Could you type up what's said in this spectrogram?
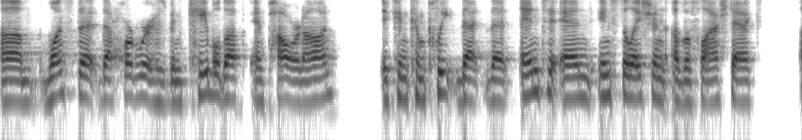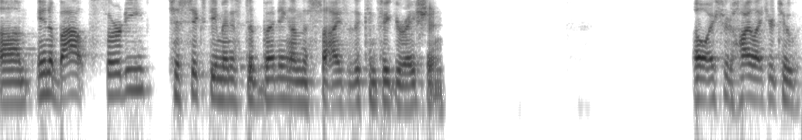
um, once that, that hardware has been cabled up and powered on, it can complete that, that end-to-end installation of a flash stack um, in about 30 to 60 minutes, depending on the size of the configuration. Oh, I should highlight here too,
